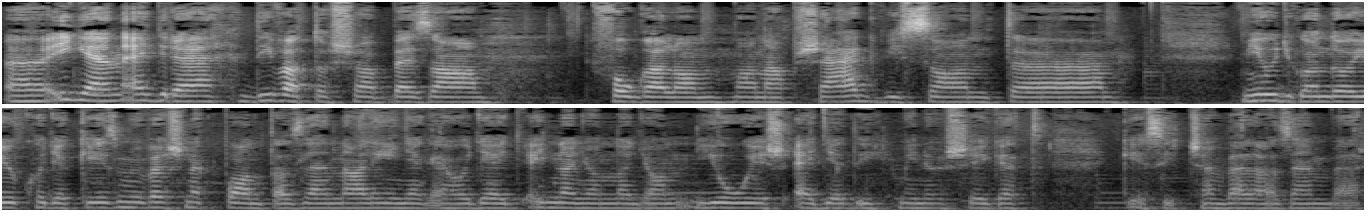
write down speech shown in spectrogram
Uh, igen, egyre divatosabb ez a fogalom manapság, viszont mi úgy gondoljuk, hogy a kézművesnek pont az lenne a lényege, hogy egy, egy nagyon-nagyon jó és egyedi minőséget készítsen vele az ember.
